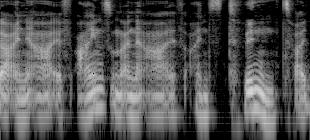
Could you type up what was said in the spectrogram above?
da eine AF1 und eine AF1 Twin. Zwei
